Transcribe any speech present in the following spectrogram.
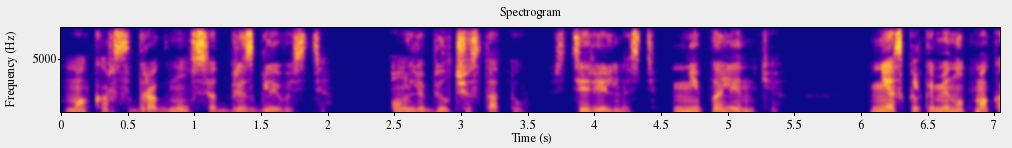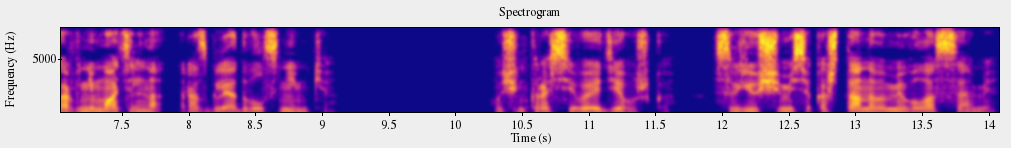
Макар содрогнулся от брезгливости. Он любил чистоту, стерильность, не пылинки. Несколько минут Макар внимательно разглядывал снимки. Очень красивая девушка, с вьющимися каштановыми волосами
